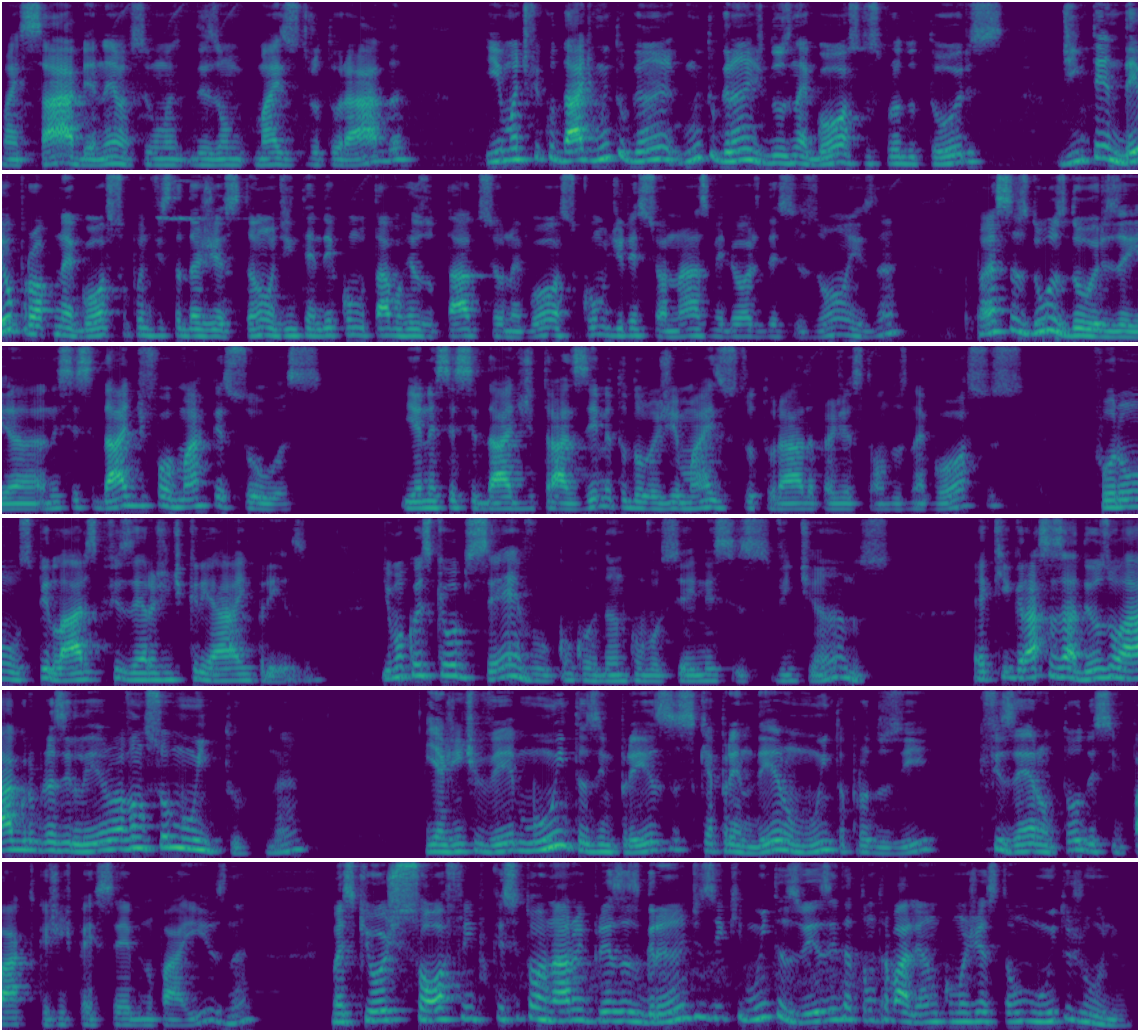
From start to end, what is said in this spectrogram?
mais sábia, né? uma decisão mais estruturada, e uma dificuldade muito, muito grande dos negócios, dos produtores, de entender o próprio negócio do ponto de vista da gestão, de entender como estava o resultado do seu negócio, como direcionar as melhores decisões. Né? Então, essas duas dores aí, a necessidade de formar pessoas e a necessidade de trazer metodologia mais estruturada para a gestão dos negócios foram os pilares que fizeram a gente criar a empresa. E uma coisa que eu observo, concordando com você aí nesses 20 anos, é que, graças a Deus, o agro brasileiro avançou muito, né? E a gente vê muitas empresas que aprenderam muito a produzir, que fizeram todo esse impacto que a gente percebe no país, né? Mas que hoje sofrem porque se tornaram empresas grandes e que muitas vezes ainda estão trabalhando com uma gestão muito júnior.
